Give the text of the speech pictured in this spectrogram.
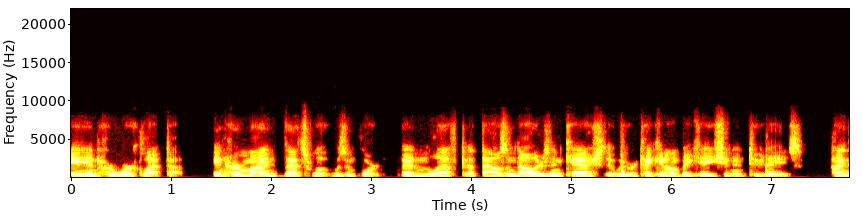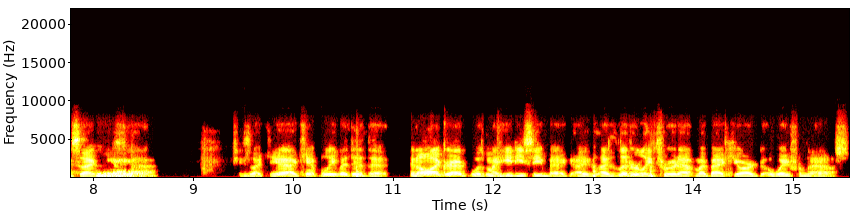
and her work laptop. In her mind, that's what was important, and left a thousand dollars in cash that we were taking on vacation in two days. Hindsight, uh, she's like, "Yeah, I can't believe I did that." And all I grabbed was my EDC bag. I, I literally threw it out in my backyard away from the house.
